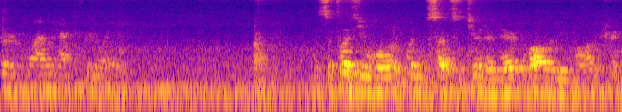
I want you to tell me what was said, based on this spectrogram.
for why we had to do it. I suppose you won't, wouldn't substitute an air quality monitoring.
